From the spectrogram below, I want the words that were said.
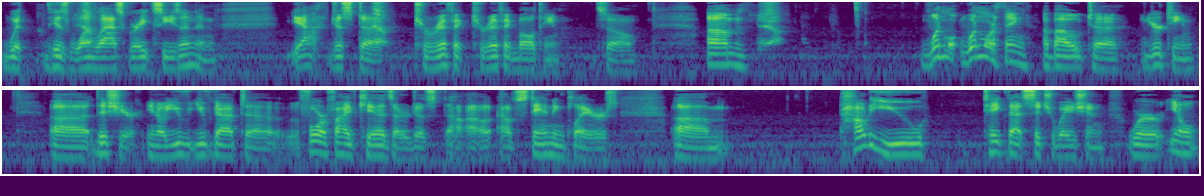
with his one last great season, and yeah, just a terrific, terrific ball team. So. Um, yeah. One more, one more thing about uh, your team uh, this year. You know, you've you've got uh, four or five kids that are just outstanding players. Um, how do you take that situation where you know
